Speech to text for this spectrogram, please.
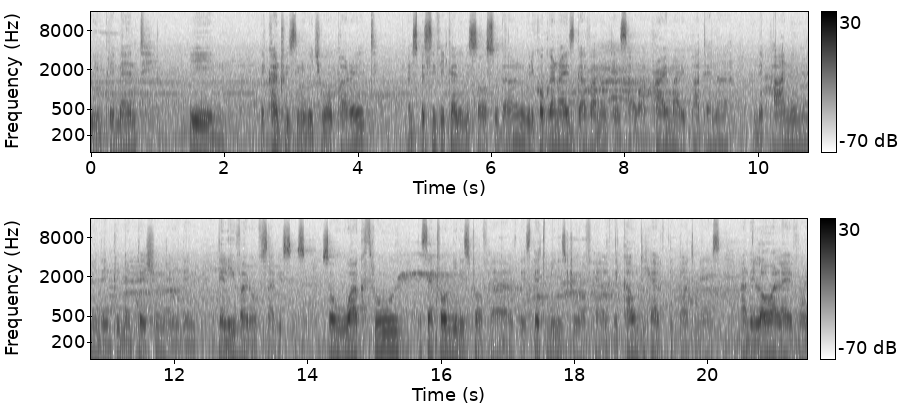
we implement in the countries in which we operate, and specifically in South Sudan. We recognize government as our primary partner in the planning, in the implementation, and in the delivery of services. So work through the Central Ministry of Health, the State Ministry of Health, the county health departments, and the lower level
